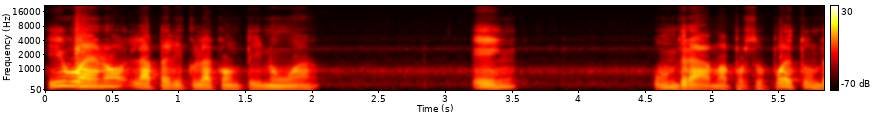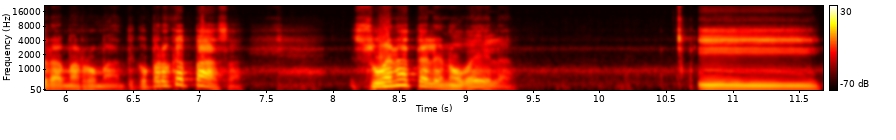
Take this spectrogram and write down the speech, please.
Y bueno, la película continúa en un drama, por supuesto, un drama romántico. Pero ¿qué pasa? Suena telenovela. Y,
